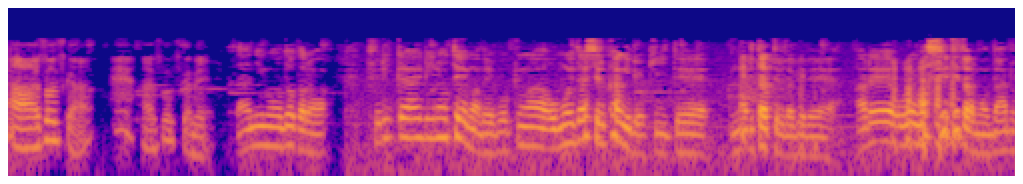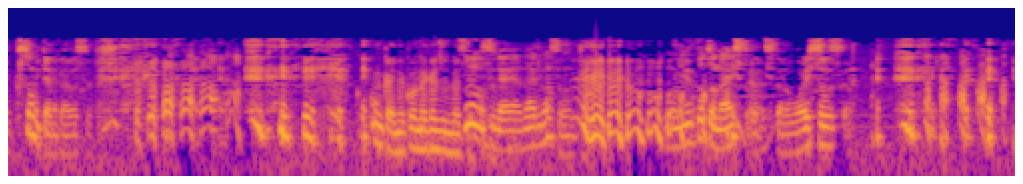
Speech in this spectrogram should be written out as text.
ああ、そうですか。あそうですかね。何も、だから、振り返りのテーマで僕が思い出してる限りを聞いて成り立ってるだけで、あれ、俺忘れてたらもう、あの、クソみたいな会話ですよ。今回ね、こんな感じになっちゃそうですね、なります、本当に。もう言うことないっすとかって言ったら終わりそうですから。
